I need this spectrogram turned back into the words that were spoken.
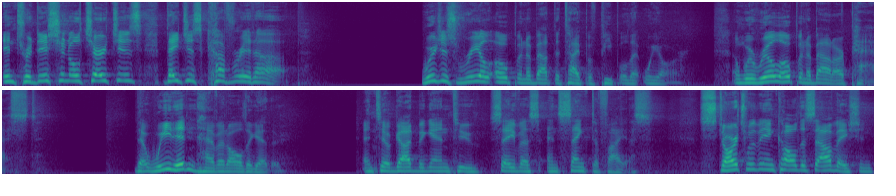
in traditional churches, they just cover it up. We're just real open about the type of people that we are. And we're real open about our past, that we didn't have it all together until God began to save us and sanctify us. Starts with being called to salvation.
